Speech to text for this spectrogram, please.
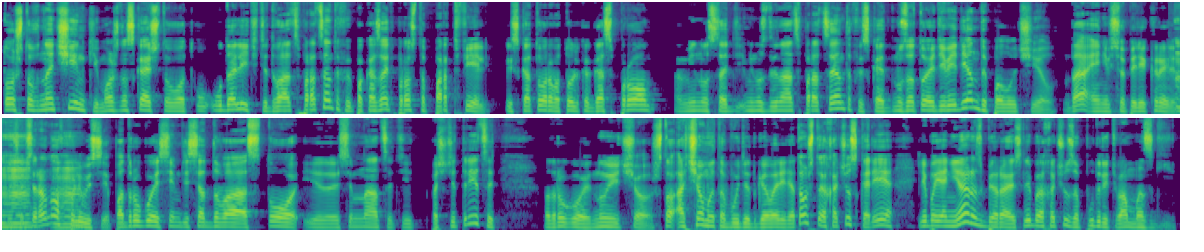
то, что в начинке можно сказать, что вот удалить эти 20% и показать просто портфель, из которого только Газпром минус, 1, минус 12%, и сказать, ну зато я дивиденды получил, да, и они все перекрыли, mm-hmm. то есть все равно mm-hmm. в плюсе, по другой 70 72, 100, 17 и почти 30 по другой. Ну и чё? Что, о чем это будет говорить? О том, что я хочу скорее, либо я не разбираюсь, либо я хочу запудрить вам мозги.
